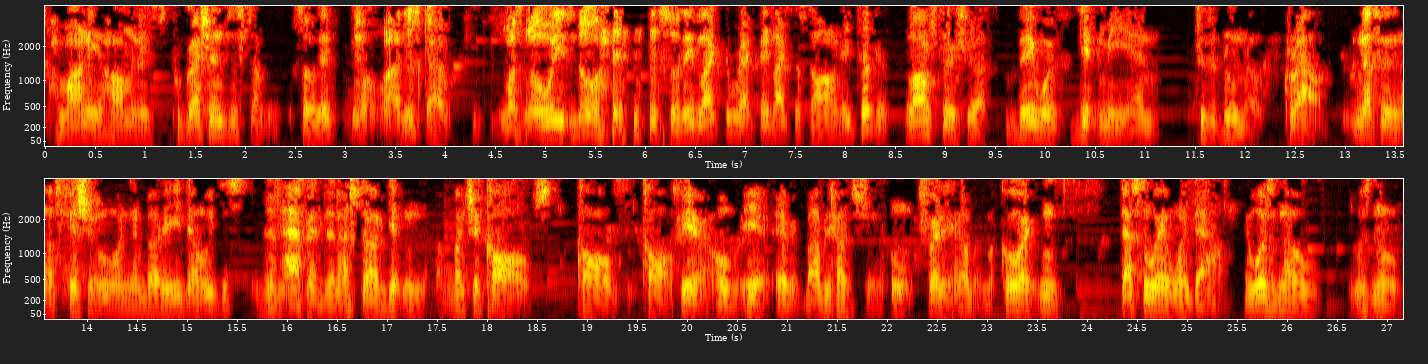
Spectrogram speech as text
harmony, harmonies, progressions and stuff. So they, you know, wow, this guy must know what he's doing. so they liked the rec, they liked the song, they took it. Long story short, they were getting me in to the Blue Note crowd. Nothing official or anybody, you know, we just, just happened. And I started getting a bunch of calls calls, calls here, over here, every Bobby Hutcherson, Freddie Hubbard, McCoy. Mm. That's the way it went down. There was no, there was no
